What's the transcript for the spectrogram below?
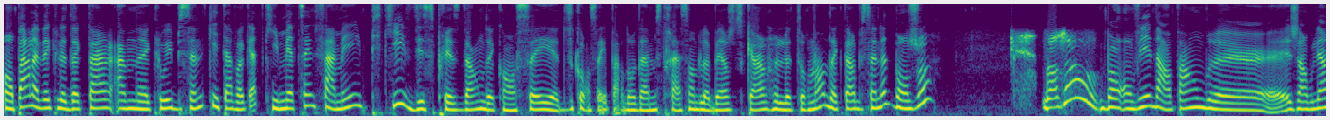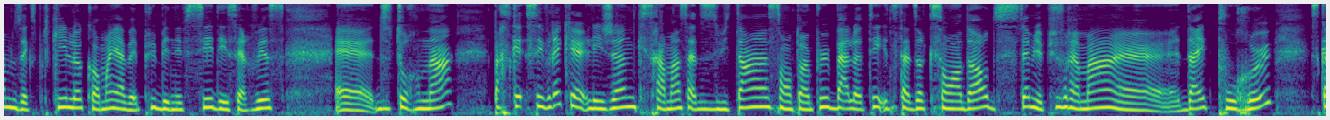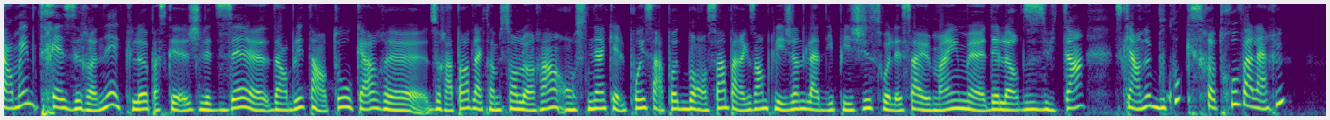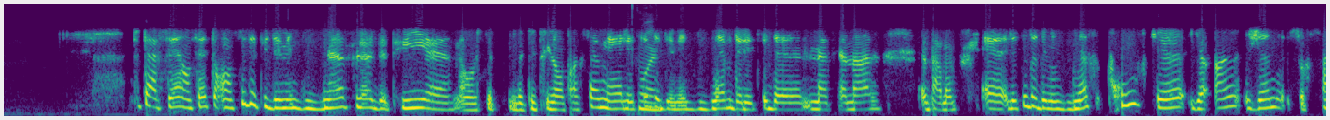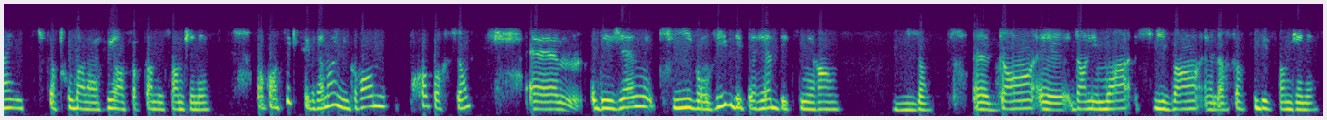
On parle avec le docteur Anne-Chloé Bisson, qui est avocate, qui est médecin de famille, puis qui est vice-présidente de conseil, du conseil pardon, d'administration de l'Auberge du Cœur, le tournant. Docteur Bissonnette, bonjour. Bonjour. Bon, on vient d'entendre euh, Jean-William nous expliquer là, comment il avait pu bénéficier des services euh, du tournant. Parce que c'est vrai que les jeunes qui se ramassent à 18 ans sont un peu ballottés, c'est-à-dire qu'ils sont en dehors du système. Il n'y a plus vraiment euh, d'aide pour eux. C'est quand même très ironique, là, parce que je le disais d'emblée tantôt au cœur du rapport de la commission Laurent, on souligne à quel point ça n'a pas de bon sens, par exemple, que les jeunes de la DPJ soient laissés à eux-mêmes dès leurs 18 ans. Est-ce qu'il y en a beaucoup qui se retrouvent à la rue? Tout à fait. En fait, on sait depuis 2019, là, depuis, euh, on le sait depuis plus longtemps que ça, mais l'étude de 2019 de l'étude nationale, euh, pardon, euh, l'étude de 2019 prouve qu'il y a un jeune sur cinq qui se retrouve dans la rue en sortant des centres jeunesse. Donc, on sait que c'est vraiment une grande proportion euh, des jeunes qui vont vivre des périodes d'itinérance, disons, dans dans les mois suivant leur sortie des centres jeunesse.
